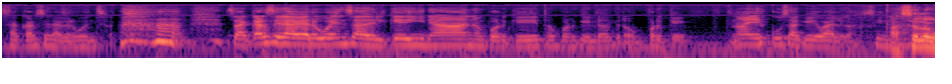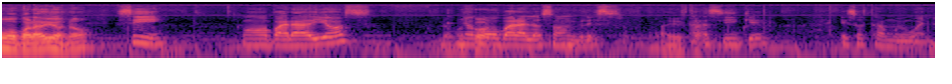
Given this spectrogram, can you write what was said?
sacarse la vergüenza. sacarse la vergüenza del qué dirán o por qué esto, por qué el otro, porque no hay excusa que valga. sino- Hacerlo como para Dios, ¿no? Sí, como para Dios, no como para los hombres. Ahí está. Así que eso está muy bueno.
